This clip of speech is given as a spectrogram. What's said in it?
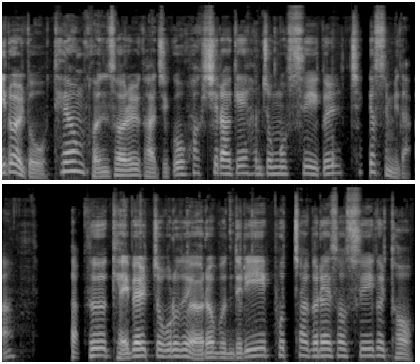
1월도 태형 건설을 가지고 확실하게 한 종목 수익을 챙겼습니다. 자, 그 개별적으로도 여러분들이 포착을 해서 수익을 더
